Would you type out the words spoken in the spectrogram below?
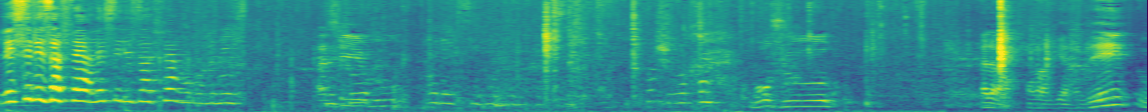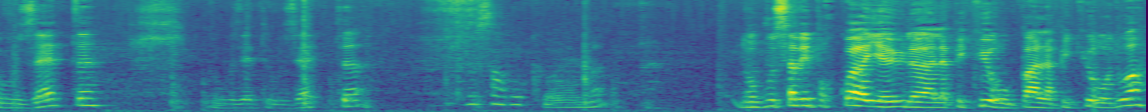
Laissez les affaires, laissez les affaires, vous revenez ici. Asseyez-vous. Bonjour. Bonjour. Alors, on va regarder où vous êtes. Où vous êtes, où vous êtes. Je vous sens vous. Comme. Donc, vous savez pourquoi il y a eu la, la piqûre ou pas la piqûre au doigt?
